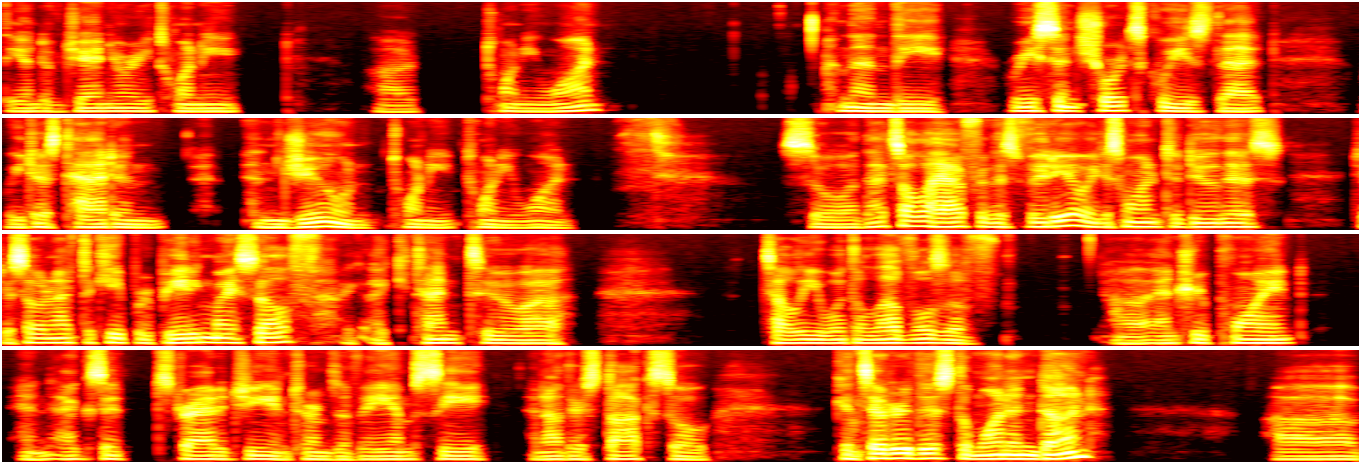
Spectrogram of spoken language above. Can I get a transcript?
the end of January 2021. 20, and then the recent short squeeze that we just had in in June 2021. So that's all I have for this video. I just wanted to do this just so I don't have to keep repeating myself. I, I tend to uh, tell you what the levels of uh, entry point and exit strategy in terms of AMC and other stocks. So consider this the one and done. Uh,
